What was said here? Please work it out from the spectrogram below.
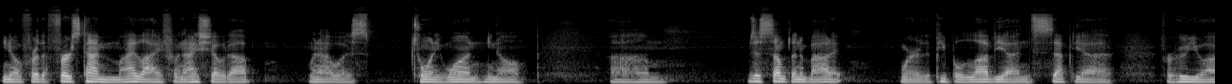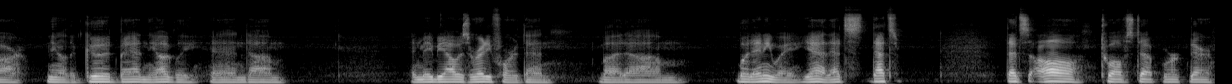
you know, for the first time in my life, when I showed up, when I was 21, you know, um, just something about it where the people love you and accept you for who you are, you know, the good, bad, and the ugly. And, um, and maybe I was ready for it then. But, um, but anyway, yeah, that's, that's, that's all 12 step work there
